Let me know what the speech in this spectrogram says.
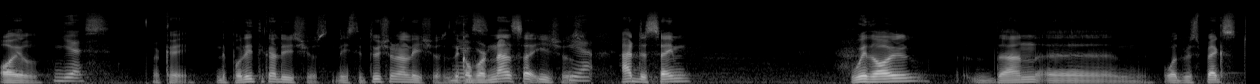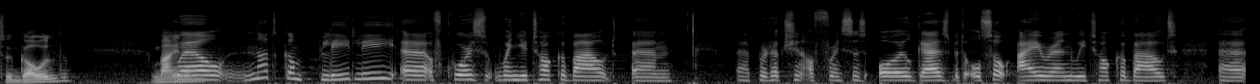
oil. Yes. Okay. The political issues, the institutional issues, yes. the governance issues yeah. are the same with oil than uh, what respects to gold mining? Well, not completely. Uh, of course, when you talk about um, uh, production of, for instance, oil, gas, but also iron, we talk about uh,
